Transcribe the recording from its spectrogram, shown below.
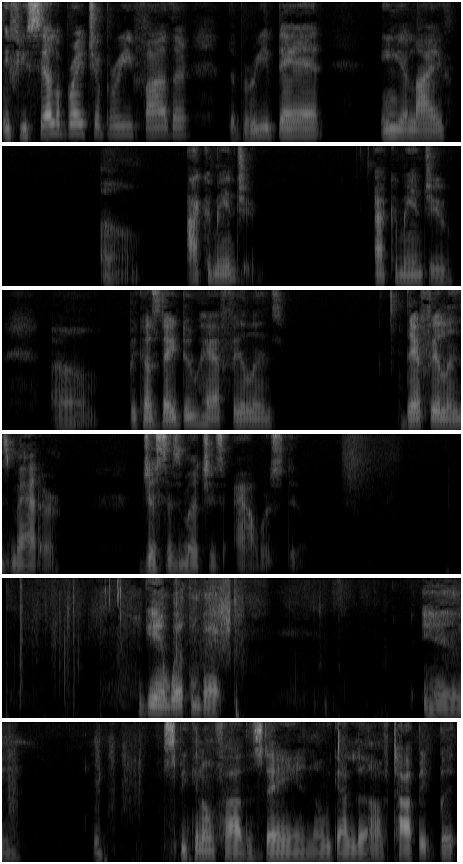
If you celebrate your bereaved father, the bereaved dad in your life, um, I commend you. I commend you um, because they do have feelings their feelings matter just as much as ours do. Again, welcome back. And speaking on Father's Day, I know we got a little off topic, but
